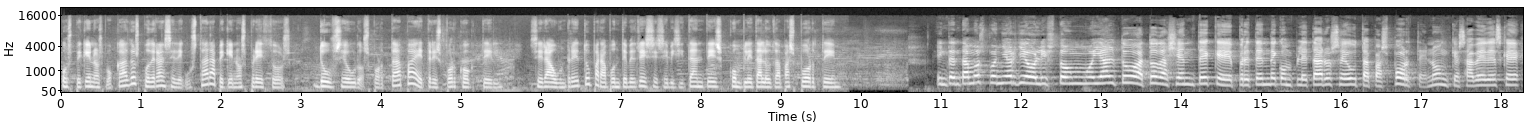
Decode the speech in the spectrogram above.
Os pequenos bocados poderánse degustar a pequenos prezos, 2 euros por tapa e 3 por cóctel. Será un reto para pontevedreses e visitantes completar o tapasporte. Intentamos poñerlle o listón moi alto a toda a xente que pretende completar o seu tapasporte, non? Que sabedes que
